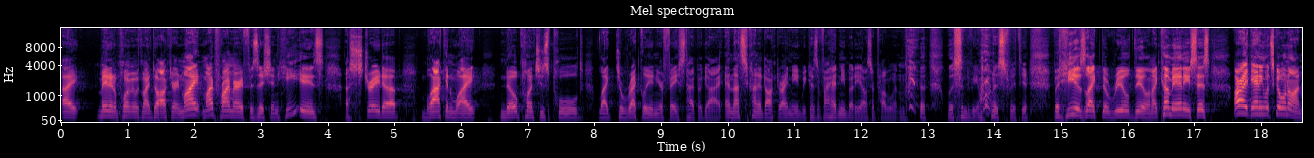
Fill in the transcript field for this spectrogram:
I made an appointment with my doctor, and my, my primary physician, he is a straight up black and white no punches pulled, like directly in your face type of guy. And that's the kind of doctor I need because if I had anybody else, I probably wouldn't listen, to be honest with you. But he is like the real deal. And I come in and he says, All right, Danny, what's going on?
